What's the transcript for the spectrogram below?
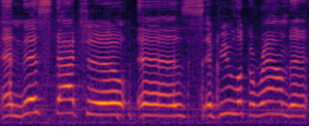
and this statue is, if you look around it,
